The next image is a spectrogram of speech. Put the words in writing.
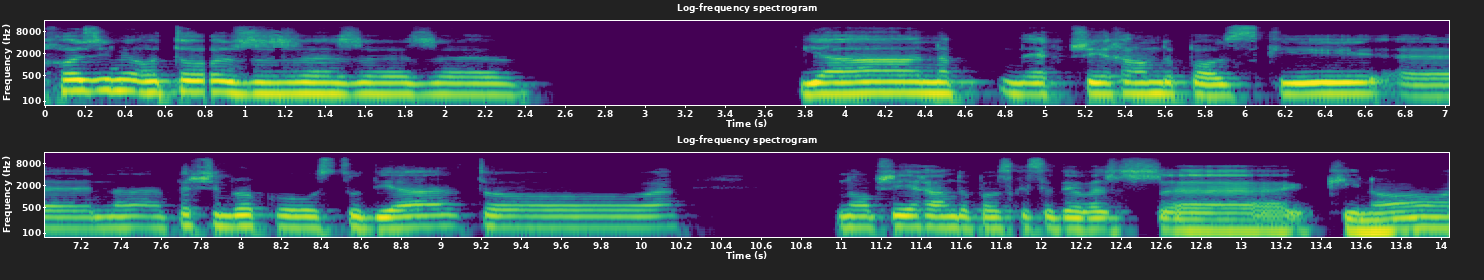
chodzi mi o to, że, że, że ja na, jak przyjechałem do Polski e, na pierwszym roku studia, to no, przyjechałem do Polski studiować e, kino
